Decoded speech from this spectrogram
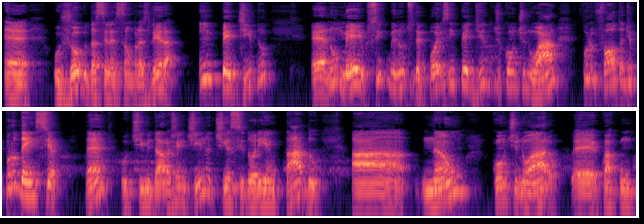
é, o jogo da seleção brasileira impedido, é, no meio, cinco minutos depois, impedido de continuar por falta de prudência. Né? O time da Argentina tinha sido orientado a não continuar é, com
